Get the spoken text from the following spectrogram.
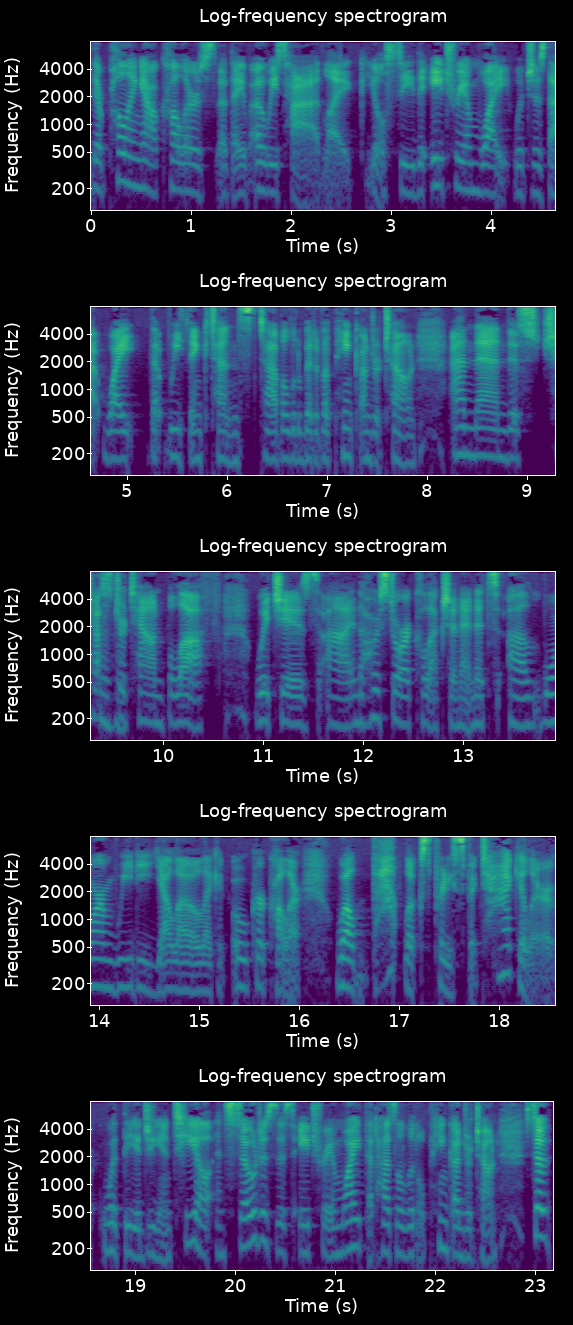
they're pulling out colors that they've always had. Like you'll see the atrium white, which is that white that we think tends to have a little bit of a pink undertone. And then this Chestertown mm-hmm. Buff, which is uh, in the historic collection, and it's a warm, weedy yellow, like an ochre color. Well, that looks pretty spectacular with the Aegean teal, and so does this atrium white that has a little pink undertone. So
